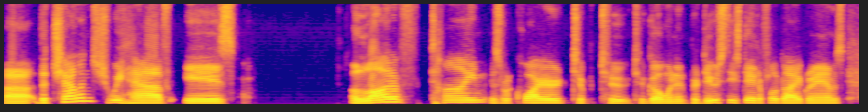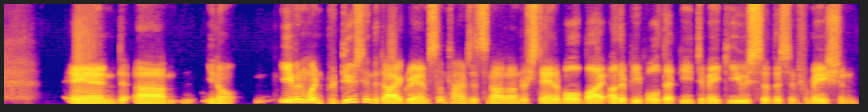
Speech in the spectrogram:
Uh, the challenge we have is a lot of time is required to, to, to go in and produce these data flow diagrams. And, um, you know, even when producing the diagram, sometimes it's not understandable by other people that need to make use of this information.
